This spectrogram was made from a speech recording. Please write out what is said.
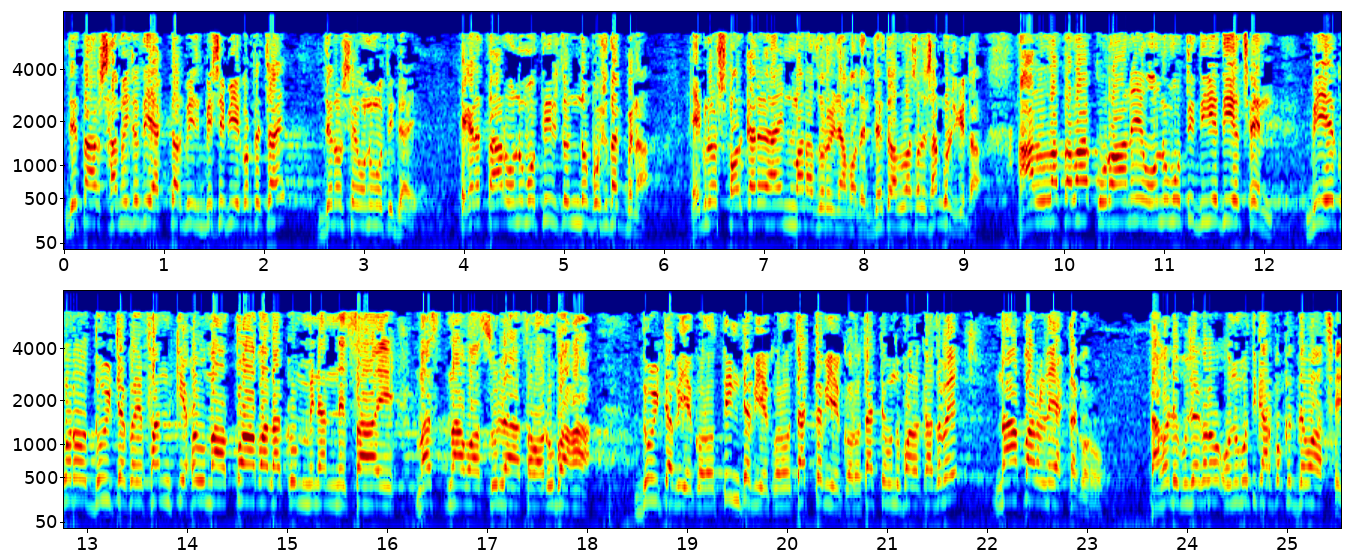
যে তার স্বামী যদি একটার বেশি বিয়ে করতে চায়, যেন সে অনুমতি দেয়। এখানে তার অনুমতির জন্য বসে থাকবে না। এগুলো সরকারের আইন মানা জরুরি আমাদের, যেহেতু আল্লাহ সাথে সাংঘর্ষিক এটা। আল্লাহ তালা কোরআনে অনুমতি দিয়ে দিয়েছেন, বিয়ে করো দুইটা করে ফানকে হুমা তাবালাকুম মিনান নিসায়ে মাসনা ওয়া সুলাসা রুবাহা। দুইটা বিয়ে করো, তিনটা বিয়ে করো, চারটা বিয়ে করো, চারটে বন্ধু পাওয়ার কাজ হবে, না পারলে একটা করো। তাহলে বুঝা গেল অনুমতি কার পক্ষে দেওয়া আছে?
